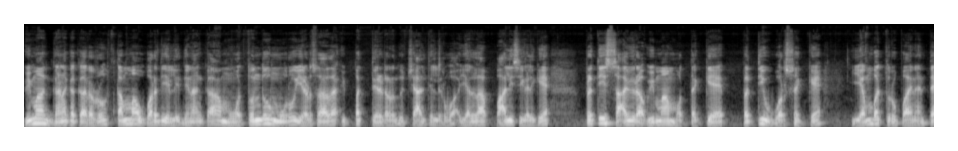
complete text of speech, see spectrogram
ವಿಮಾ ಗಣಕಕಾರರು ತಮ್ಮ ವರದಿಯಲ್ಲಿ ದಿನಾಂಕ ಮೂವತ್ತೊಂದು ಮೂರು ಎರಡು ಸಾವಿರದ ಇಪ್ಪತ್ತೆರಡರಂದು ಚಾಲ್ತಿಯಲ್ಲಿರುವ ಎಲ್ಲ ಪಾಲಿಸಿಗಳಿಗೆ ಪ್ರತಿ ಸಾವಿರ ವಿಮಾ ಮೊತ್ತಕ್ಕೆ ಪ್ರತಿ ವರ್ಷಕ್ಕೆ ಎಂಬತ್ತು ರೂಪಾಯಿನಂತೆ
